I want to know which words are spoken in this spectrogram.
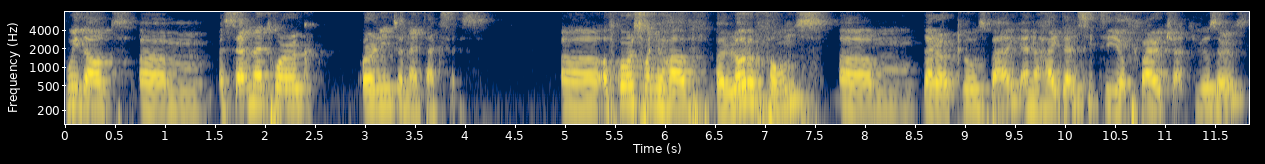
without um, a cell network or an internet access. Uh, of course, when you have a lot of phones um, that are close by and a high density of FireChat users,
